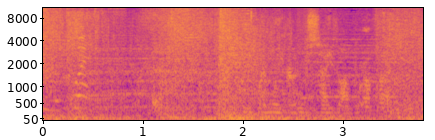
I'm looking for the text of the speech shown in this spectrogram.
your request. when we couldn't save our brother.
